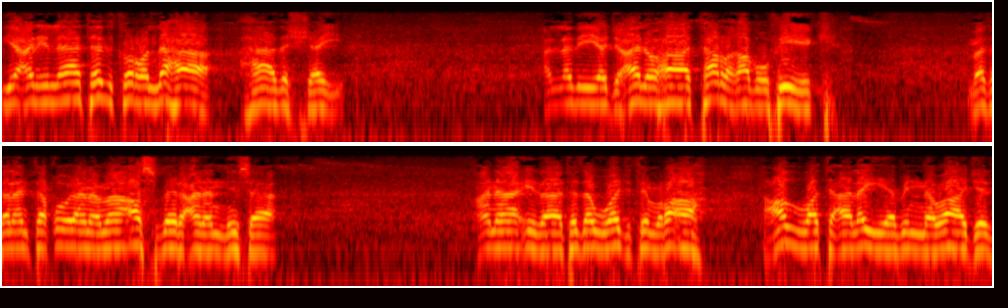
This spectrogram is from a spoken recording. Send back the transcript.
يعني لا تذكر لها هذا الشيء الذي يجعلها ترغب فيك. مثلا تقول أنا ما أصبر عن النساء. أنا إذا تزوجت امرأة عضت علي بالنواجذ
